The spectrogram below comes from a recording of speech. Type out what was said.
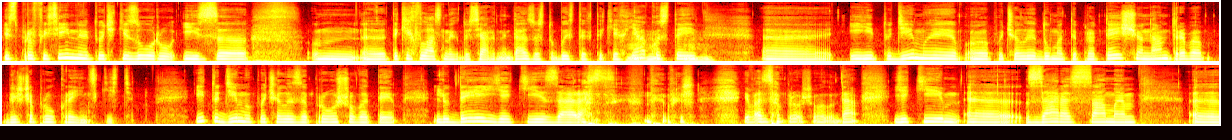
і з професійної точки зору, і з е, таких власних досягнень, да, з особистих таких якостей. Е, І тоді ми е, почали думати про те, що нам треба більше про українськість. І тоді ми почали запрошувати людей, які зараз і вас запрошували, да? які е, зараз саме е,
